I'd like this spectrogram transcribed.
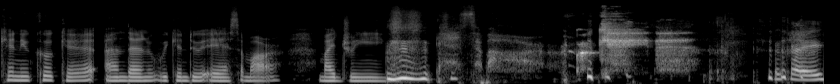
can you cook it and then we can do ASMR? My dream. ASMR. Okay. Okay.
